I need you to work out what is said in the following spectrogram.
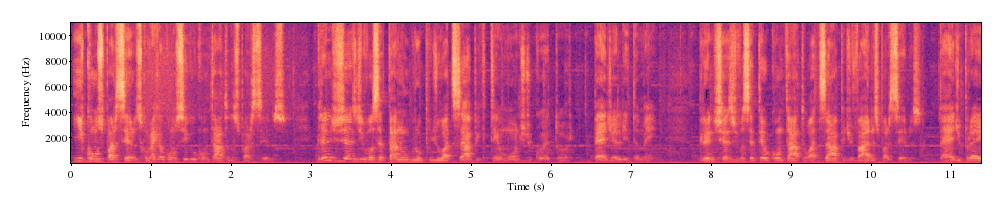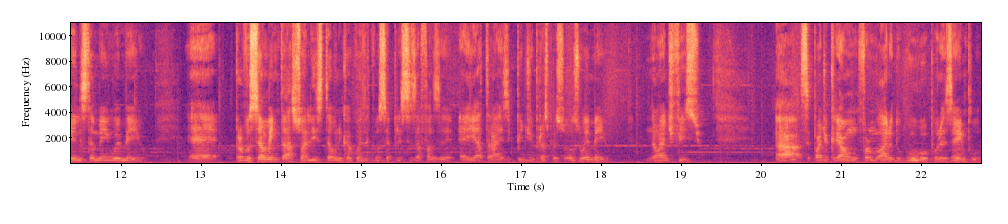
E com os parceiros, como é que eu consigo o contato dos parceiros? Grande chance de você estar tá num grupo de WhatsApp que tem um monte de corretor. Pede ali também. Grande chance de você ter o contato, WhatsApp de vários parceiros. Pede para eles também o e-mail. É, para você aumentar a sua lista, a única coisa que você precisa fazer é ir atrás e pedir para as pessoas o e-mail. Não é difícil. Ah, você pode criar um formulário do Google, por exemplo,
